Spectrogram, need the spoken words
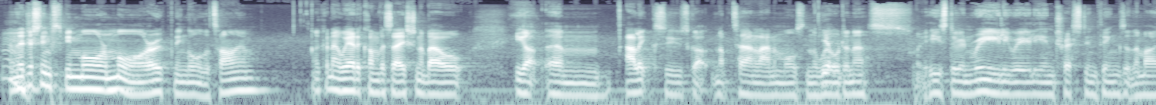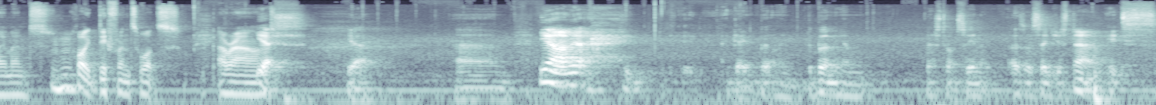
And there just seems to be more and more opening all the time. Like I know we had a conversation about you got um, Alex who's got nocturnal animals in the Yep. wilderness. He's doing really, really interesting things at the moment. Mhm. Quite different to what's around. Yes. Yeah. Um, yeah, I mean, again, but I mean, the Birmingham restaurant scene, as I said just now, it's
